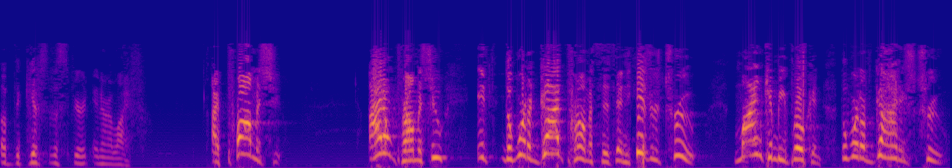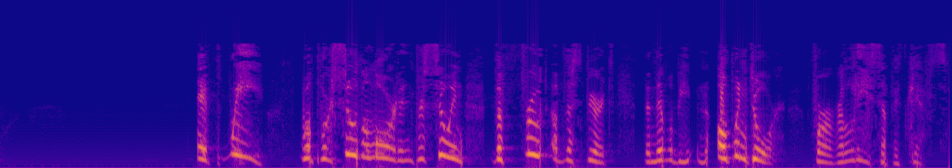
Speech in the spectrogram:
of the gifts of the Spirit in our life. I promise you. I don't promise you. It's the Word of God promises and His are true. Mine can be broken. The Word of God is true. If we will pursue the Lord and pursuing the fruit of the Spirit, then there will be an open door for a release of His gifts.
